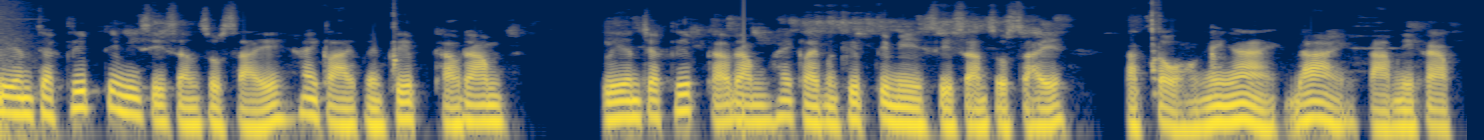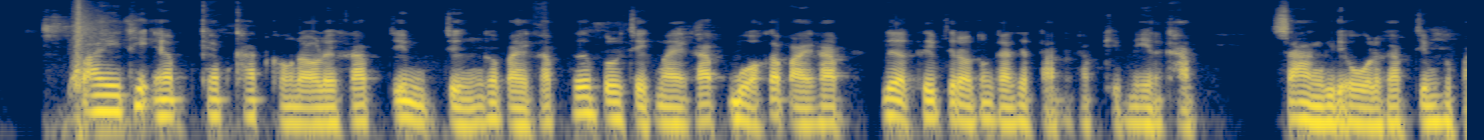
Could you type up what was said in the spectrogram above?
ลี่ยนจากคลิปที่มีสีสันสดใส ให้กลายเป็นคลิปขาวดำเปลี่ยนจากคลิปขาวดำให้กลายเป็นคลิปที่มีสีสันสดใส ตัดต่อง่ายๆ ได้ตามนี้ครับ ไปที่แอป CapCut ของเราเลยครับ จิ้มจึงเข้าไปครับ เพิ่มโปรเจกต์ใหม่ครับ บวกเข้าไปครับ เลือกคลิปที่เราต้องการจะตัดครับคลิปนี้นะครับ สร้างวิดีโอเลยครับ จิ้มเข้าไป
